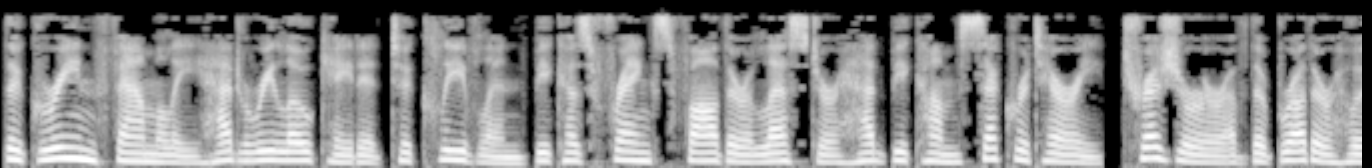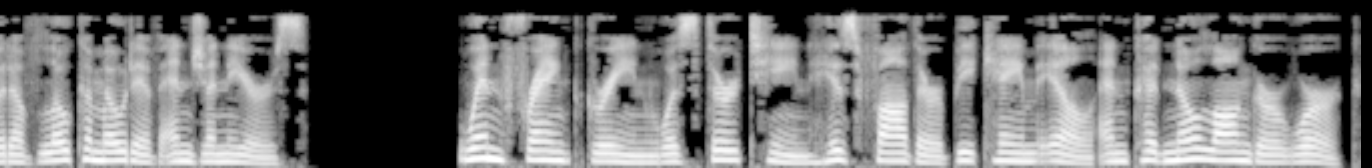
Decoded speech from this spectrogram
The Greene family had relocated to Cleveland because Frank's father Lester had become secretary, treasurer of the Brotherhood of Locomotive Engineers. When Frank Greene was 13 his father became ill and could no longer work.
